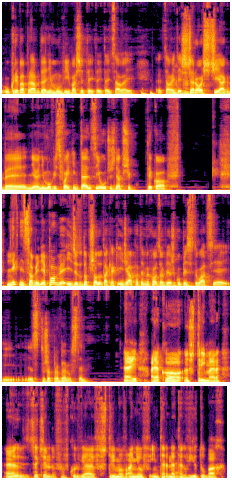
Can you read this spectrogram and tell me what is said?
ukrywa prawdę, nie mówi właśnie tej, tej, tej całej całej, całej tej mhm. szczerości, jakby nie, nie mówi swoich intencji, uczyć na przykład tylko nikt nic sobie nie powie, idzie to do przodu tak jak idzie, a potem wychodzą, wiesz, głupie sytuacje i jest dużo problemów z tym. Ej, a jako streamer, e, co cię wkurwia w streamowaniu, w internetach, w YouTubach?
